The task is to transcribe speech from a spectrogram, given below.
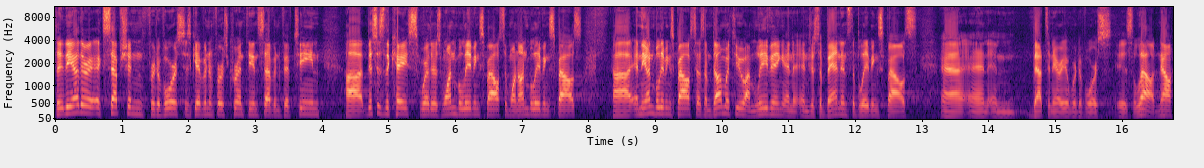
The, the other exception for divorce is given in 1 Corinthians 7.15. Uh, this is the case where there's one believing spouse and one unbelieving spouse. Uh, and the unbelieving spouse says, I'm done with you, I'm leaving, and, and just abandons the believing spouse. Uh, and, and that's an area where divorce is allowed. Now,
